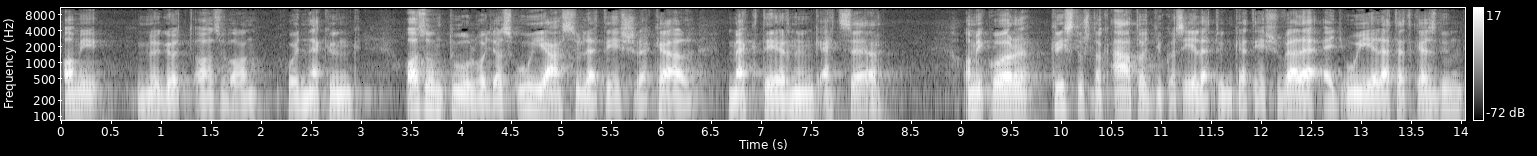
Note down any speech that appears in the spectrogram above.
Ami mögött az van, hogy nekünk azon túl, hogy az újjászületésre kell megtérnünk egyszer, amikor Krisztusnak átadjuk az életünket, és vele egy új életet kezdünk,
